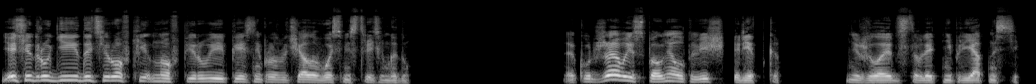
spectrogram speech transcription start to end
Есть и другие датировки, но впервые песня прозвучала в 83-м году. Акуджава исполнял эту вещь редко, не желая доставлять неприятности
